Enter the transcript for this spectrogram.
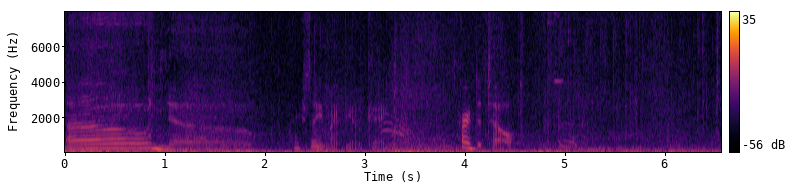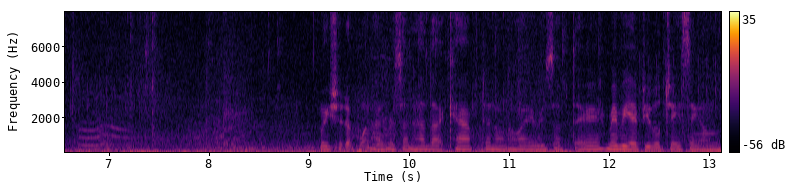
Oh no. Actually, it might be okay. It's hard to tell. We should have 100% had that capped. I don't know why he was up there. Maybe he had people chasing him.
